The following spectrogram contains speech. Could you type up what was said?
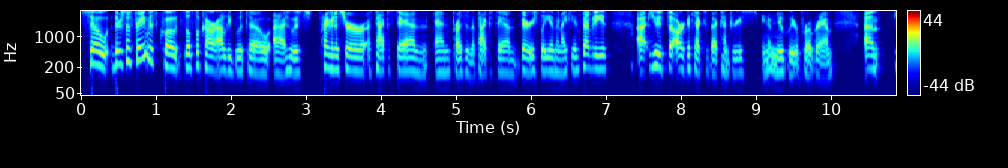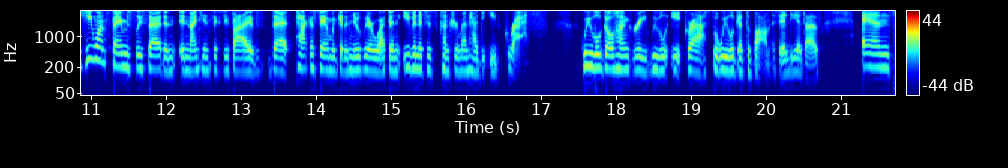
So there's a famous quote, Zulfikar Ali Bhutto, uh, who was prime minister of Pakistan and president of Pakistan variously in the 1970s. Uh, he was the architect of that country's, you know, nuclear program. Um, he once famously said in, in 1965 that Pakistan would get a nuclear weapon even if his countrymen had to eat grass. We will go hungry, we will eat grass, but we will get the bomb if India does. And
